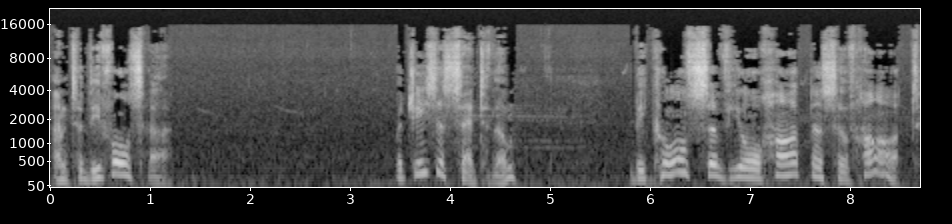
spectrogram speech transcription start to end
and to divorce her. But Jesus said to them, Because of your hardness of heart,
